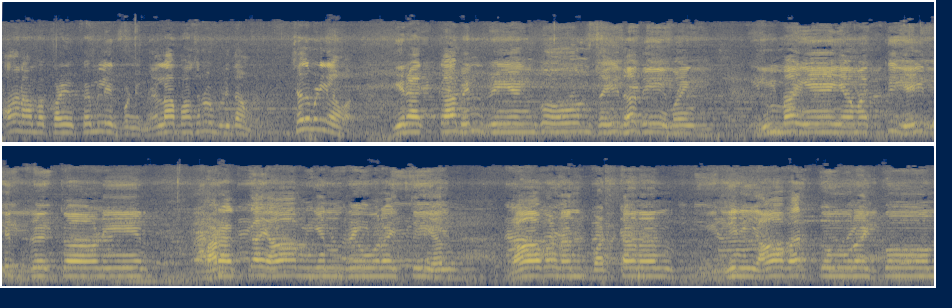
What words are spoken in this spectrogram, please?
அதை நாம் ஃபெமிலியர் பண்ணிக்கணும். எல்லா பாசனமும் இப்படி தான் செது பண்ணிக்கலாமா இறக்கவின்றி எங்கோம் செய்த தீமை இம்மையே எமக்கு எய்திற்று காணீர் பறக்கையாம் என்று உரைத்து என் ராவணன் பட்டணன் இனி யாவர்க்கும் உரைப்போம்.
